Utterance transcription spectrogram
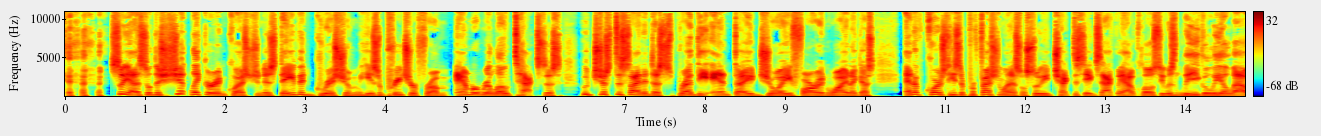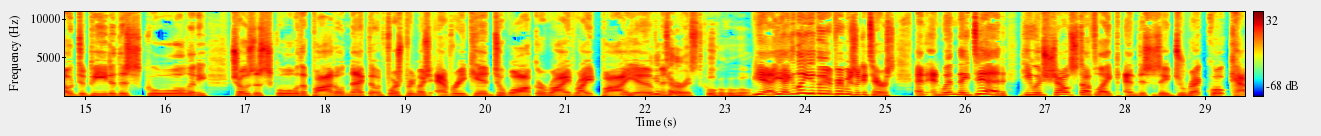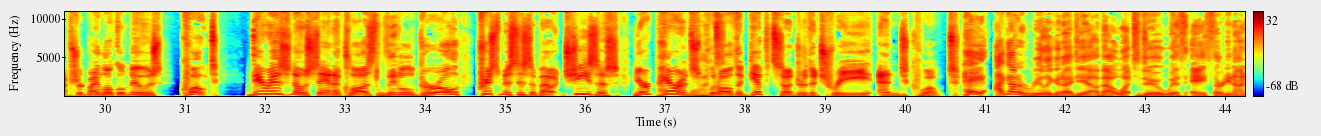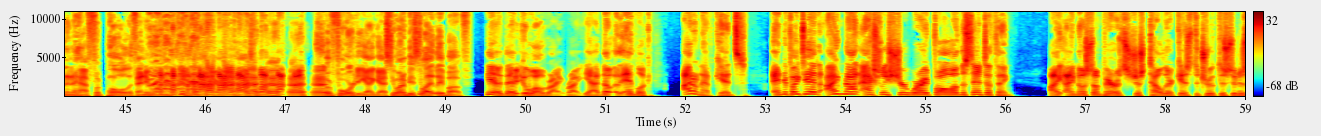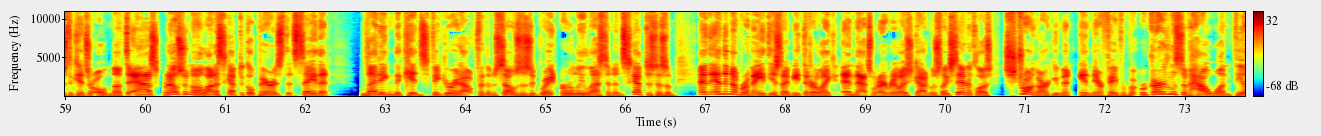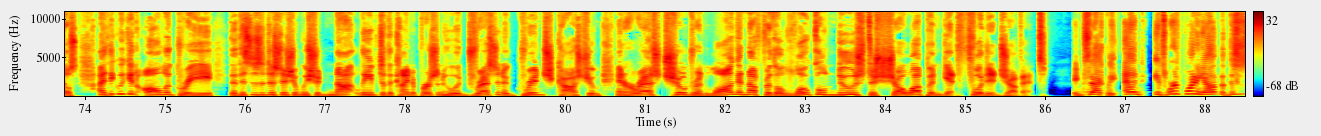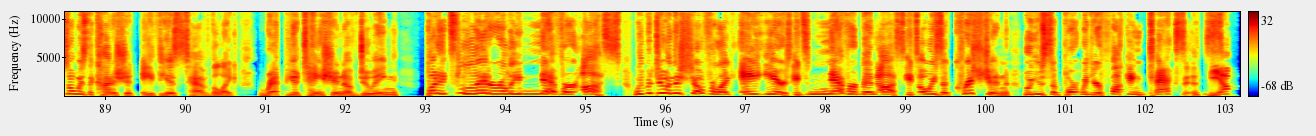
so yeah, so the shit licker in question is David Grisham. He's a preacher from Amarillo, Texas, who just decided to spread the anti-joy far and wide, I guess. And of course, he's a professional asshole. So he checked to see exactly how close he was legally allowed to be to this school. And he chose a school with a bottleneck that would force pretty much every kid to walk or ride right by him. Like a and- terrorist. Cool, cool, cool, cool. yeah, yeah, like- very much like a terrorist. And and when they did, he would shout stuff like, and this is a direct quote captured by local news, quote, there is no Santa Claus, little girl. Christmas is about Jesus. Your parents What? put all the gifts under the tree. End quote. Hey, I got a really good idea about what to do with a 39 and a half foot pole if anyone in that area has one. Or 40, I guess. You want to be slightly above. Yeah, well, right, right. Yeah. No, and look, I don't have kids. And if I did, I'm not actually sure where I'd fall on the Santa thing. I, I know some parents just tell their kids the truth as soon as the kids are old enough to ask, but I also know a lot of skeptical parents that say that letting the kids figure it out for themselves is a great early lesson in skepticism. And and the number of atheists I meet that are like, and that's what I realized God was like Santa Claus, strong argument in their favor. But regardless of how one feels, I think we can all agree that this is a decision we should not leave to the kind of person who would dress in a Grinch costume and harass children long enough for the local news to show up and get footage of it. Exactly. And it's worth pointing out that this is always the kind of shit atheists have the like reputation of doing, but it's literally never us. We've been doing this show for like eight years. It's never been us. It's always a Christian who you support with your fucking taxes. Yep.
